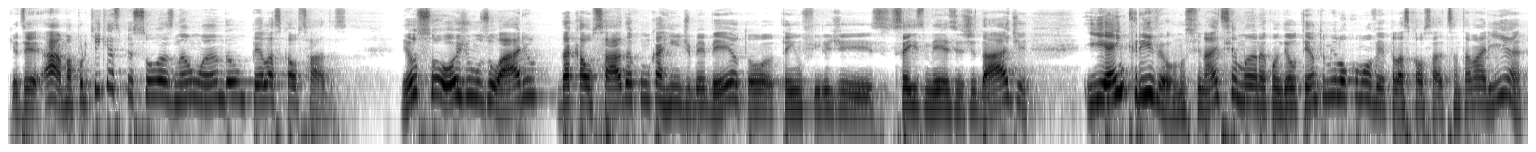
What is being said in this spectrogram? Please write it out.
Quer dizer, ah, mas por que, que as pessoas não andam pelas calçadas? Eu sou hoje um usuário da calçada com um carrinho de bebê, eu tô, tenho um filho de seis meses de idade, e é incrível. Nos finais de semana, quando eu tento me locomover pelas calçadas de Santa Maria,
